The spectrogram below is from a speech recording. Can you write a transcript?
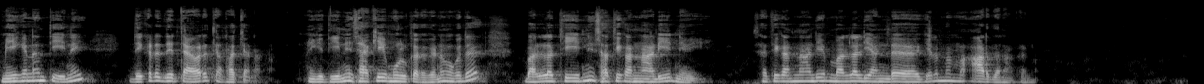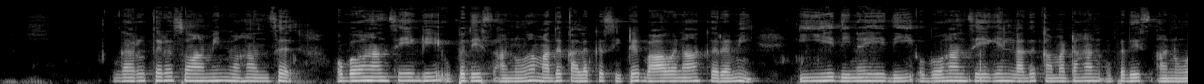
මේක නම් තියෙන්නේ දෙකට දෙතවර රචන. මේකේ තියෙන්නේ සැකේ මුල් කරගෙන මොකද බල්ලා තියෙන්නේ සති කණ්ණාඩියේ නෙවෙයි. සති කණ්ණාඩියෙන් බල්ලා ලියන්න කියලා මම ආර්දනා කරනවා. ගරුතර ස්වාමින් වහන්ස ඔබ වහන්සේගේ උපදෙස් අනුව මද කලක සිට භාවනා කරමි. ඊයේ දිනයේදී ඔබ වහන්සේගෙන් ලද කමඨහන් උපදෙස් අනුව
